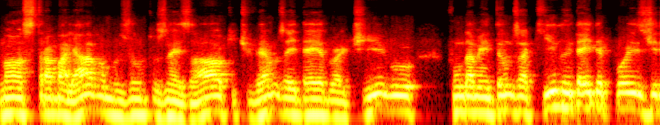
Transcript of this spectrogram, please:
Nós trabalhávamos juntos na Exalc, tivemos a ideia do artigo, fundamentamos aquilo, e daí depois de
